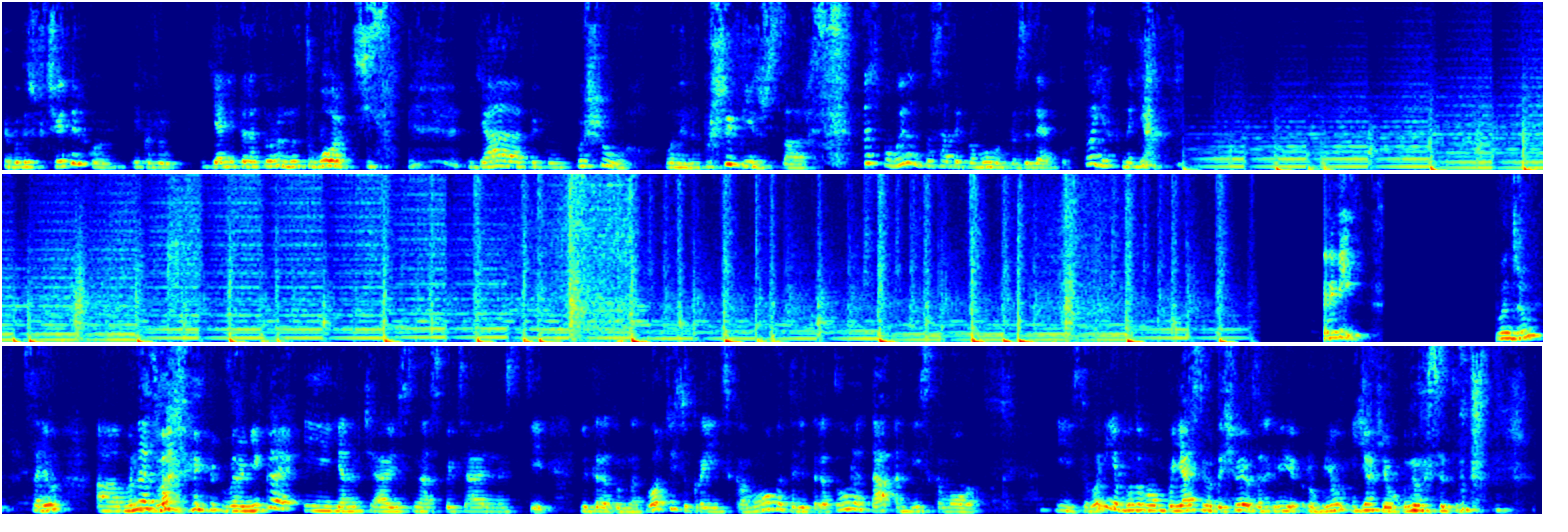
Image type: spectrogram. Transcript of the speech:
ти будеш вчителькою? Я кажу, я літературна творчість. Я, типу, пишу. Вони не пиши вірш зараз. Хтось повинен писати промови президенту. Хто як не я. Мене звати Вероніка, і я навчаюсь на спеціальності літературна творчість, українська мова та література та англійська мова. І сьогодні я буду вам пояснювати, що я взагалі роблю і як я опинилася тут.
